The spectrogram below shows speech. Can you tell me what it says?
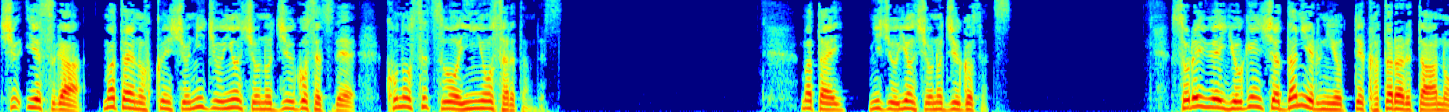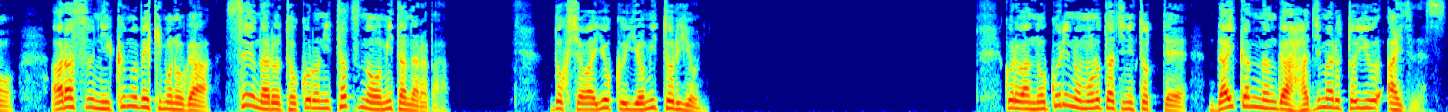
主イエスがマタイの福音書24章の15節でこの説を引用されたのです。マタイ24章の15節それゆえ預言者ダニエルによって語られたあの、荒らす憎むべき者が聖なるところに立つのを見たならば、読者はよく読み取るように。これは残りの者たちにとって大観難が始まるという合図です。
